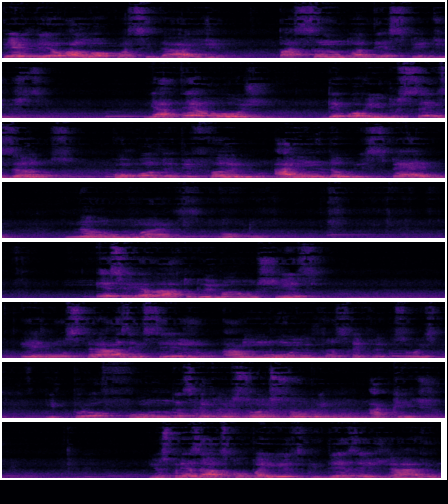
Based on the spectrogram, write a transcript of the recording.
perdeu a loquacidade, passando a despedir-se. E até hoje, decorridos seis anos, conquanto Epifânio ainda o espere, não mais voltou. Esse relato do irmão X, ele nos traz ensejo a muitas reflexões e profundas reflexões sobre a queixa. E os prezados companheiros que desejarem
